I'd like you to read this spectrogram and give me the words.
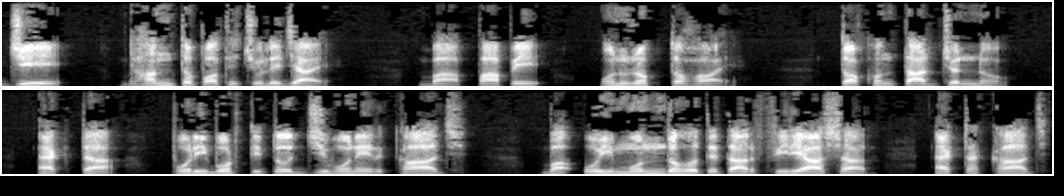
যে ভ্রান্ত পথে চলে যায় বা পাপে অনুরক্ত হয়, তখন তার জন্য একটা পরিবর্তিত জীবনের কাজ বা ওই মন্দ হতে তার ফিরে আসার একটা কাজ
